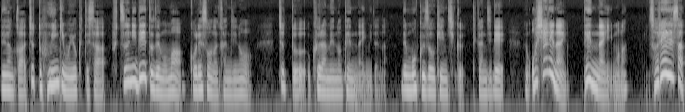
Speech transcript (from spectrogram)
でなんかちょっと雰囲気も良くてさ普通にデートでもまあ来れそうな感じのちょっと暗めの店内みたいなで木造建築って感じでおしゃれなんよ。店内もな。それでさ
